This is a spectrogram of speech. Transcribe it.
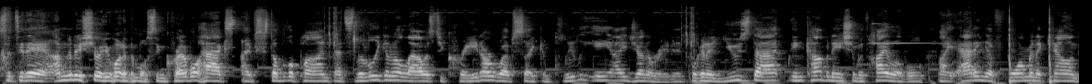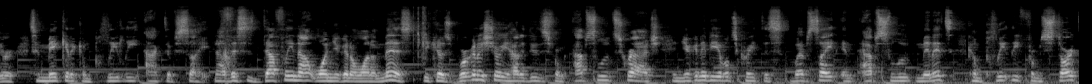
So today I'm going to show you one of the most incredible hacks I've stumbled upon that's literally going to allow us to create our website completely AI generated. We're going to use that in combination with HighLevel by adding a form and a calendar to make it a completely active site. Now this is definitely not one you're going to want to miss because we're going to show you how to do this from absolute scratch and you're going to be able to create this website in absolute minutes completely from start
